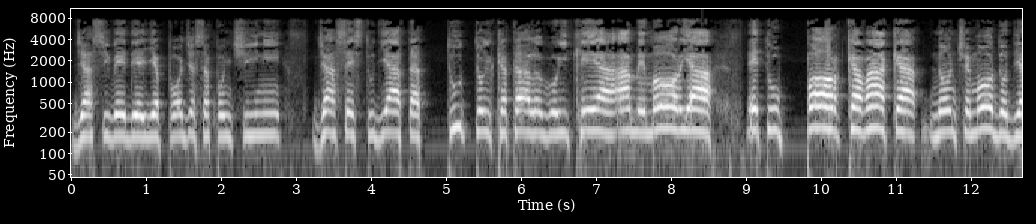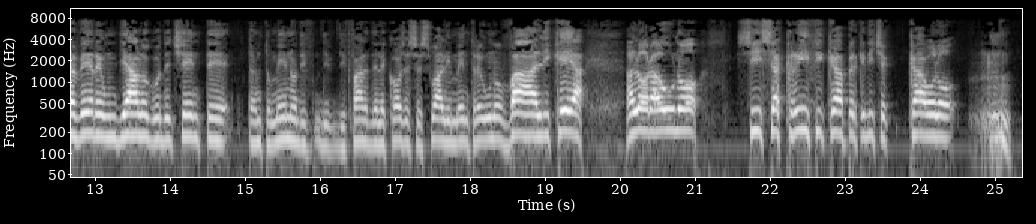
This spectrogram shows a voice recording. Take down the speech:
già si vede gli appoggia saponcini, già si è studiata tutto il catalogo Ikea a memoria e tu porca vacca non c'è modo di avere un dialogo decente tantomeno di, di, di fare delle cose sessuali mentre uno va all'Ikea. Allora uno si sacrifica perché dice cavolo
